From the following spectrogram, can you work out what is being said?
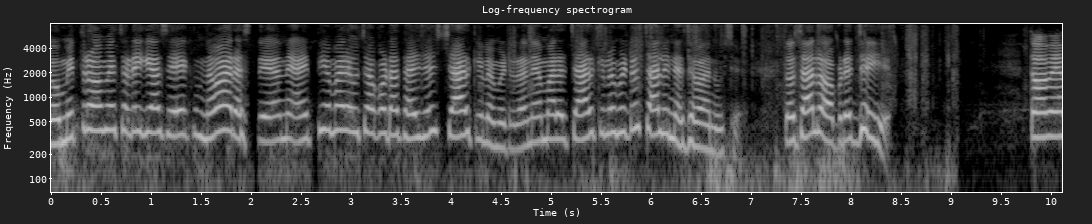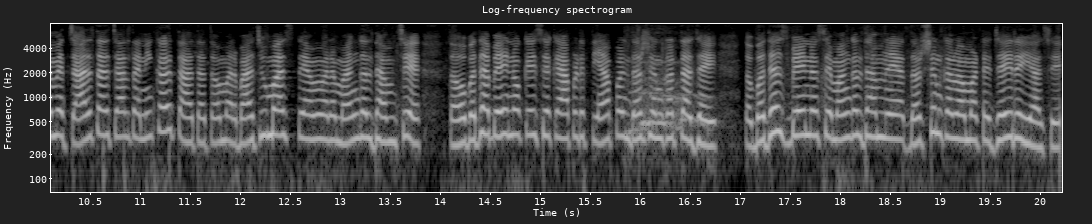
તો મિત્રો અમે ચડી ગયા છે એક નવા રસ્તે અને અહીંથી અમારે ઊંચાકોટા થાય છે ચાર કિલોમીટર. અને અમારે ચાર કિલોમીટર ચાલીને જવાનું છે. તો ચાલો આપણે જઈએ. તો હવે અમે ચાલતા ચાલતા નીકળતા હતા તો અમારા બાજુમાં જ તે અમારા માંગલધામ છે. તો હવે બધા બહેનો કહે છે કે આપણે ત્યાં પણ દર્શન કરતા જઈએ. તો બધા જ બહેનો છે માંગલધામને દર્શન કરવા માટે જઈ રહ્યા છે.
